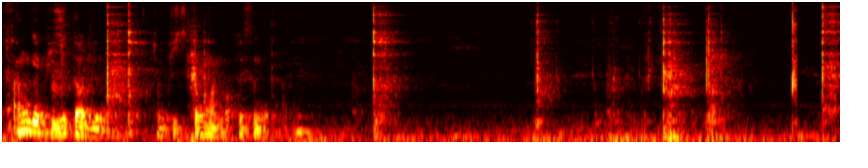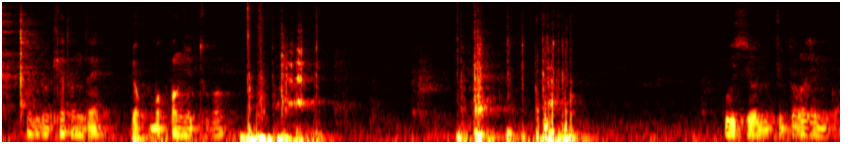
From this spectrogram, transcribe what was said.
싼 게 비지떡이네 좀 비지떡만 먹겠습니다 이렇게 하던데 먹, 먹방 유튜버. 보이시죠? 육즙 떨어지는 거.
